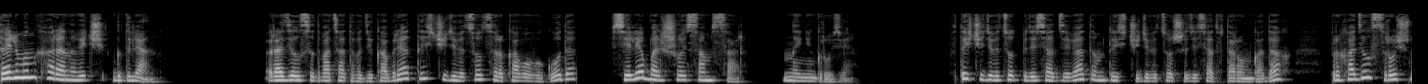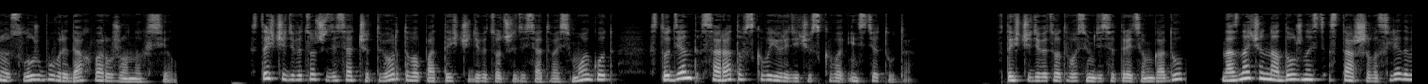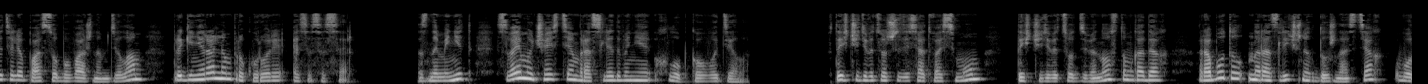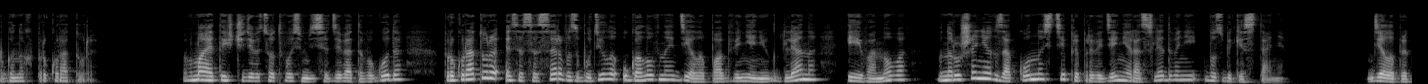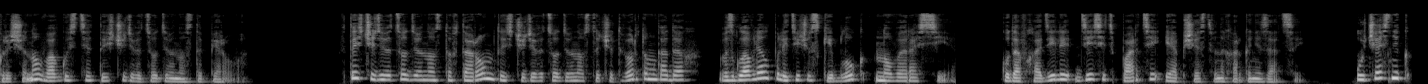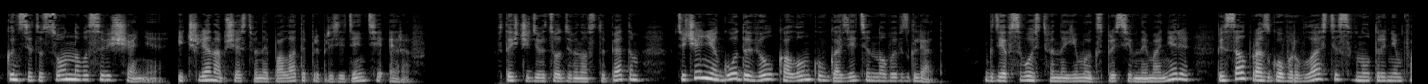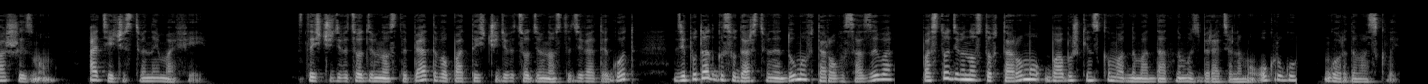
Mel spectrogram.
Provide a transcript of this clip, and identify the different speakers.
Speaker 1: Тельман Харенович Гдлян. Родился 20 декабря 1940 года в селе Большой Самсар, ныне Грузия. В 1959-1962 годах проходил срочную службу в рядах вооруженных сил. С 1964 по 1968 год студент Саратовского юридического института. В 1983 году назначен на должность старшего следователя по особо важным делам при Генеральном прокуроре СССР. Знаменит своим участием в расследовании хлопкового дела. В 1968-1990 годах работал на различных должностях в органах прокуратуры. В мае 1989 года прокуратура СССР возбудила уголовное дело по обвинению Гдляна и Иванова в нарушениях законности при проведении расследований в Узбекистане. Дело прекращено в августе 1991 В 1992-1994 годах возглавлял политический блок «Новая Россия», куда входили 10 партий и общественных организаций. Участник Конституционного совещания и член Общественной палаты при президенте РФ. В 1995 в течение года вел колонку в газете «Новый взгляд», где в свойственной ему экспрессивной манере писал про сговор власти с внутренним фашизмом, отечественной мафией. С 1995 по 1999 год депутат Государственной Думы второго созыва по 192-му Бабушкинскому одномандатному избирательному округу города Москвы.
